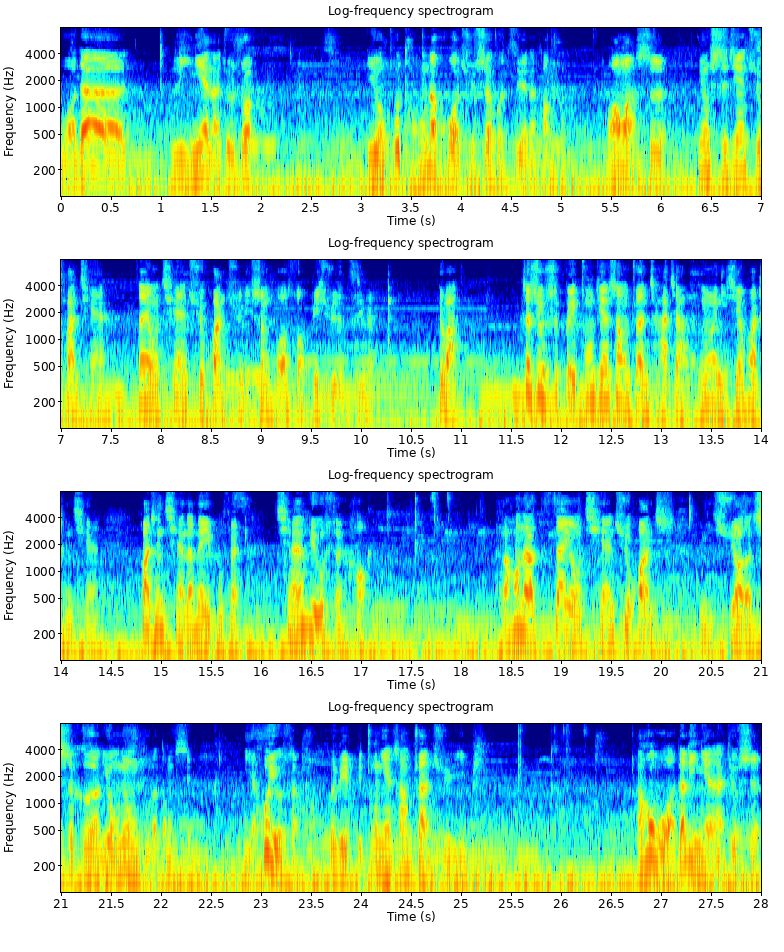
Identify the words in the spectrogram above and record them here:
我的理念呢，就是说，有不同的获取社会资源的方法，往往是用时间去换钱，再用钱去换取你生活所必需的资源，对吧？这就是被中间商赚差价了，因为你先换成钱，换成钱的那一部分，钱有损耗，然后呢，再用钱去换吃你需要的吃喝用用度的东西，也会有损耗，会被被中间商赚去一笔。然后我的理念呢，就是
